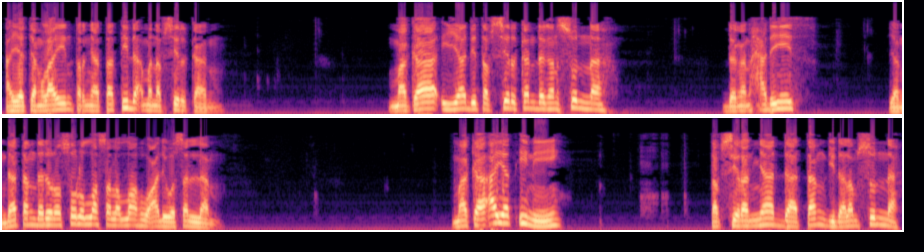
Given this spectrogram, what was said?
ayat yang lain ternyata tidak menafsirkan, maka ia ditafsirkan dengan sunnah, dengan hadis yang datang dari Rasulullah Sallallahu Alaihi Wasallam. Maka ayat ini tafsirannya datang di dalam sunnah.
